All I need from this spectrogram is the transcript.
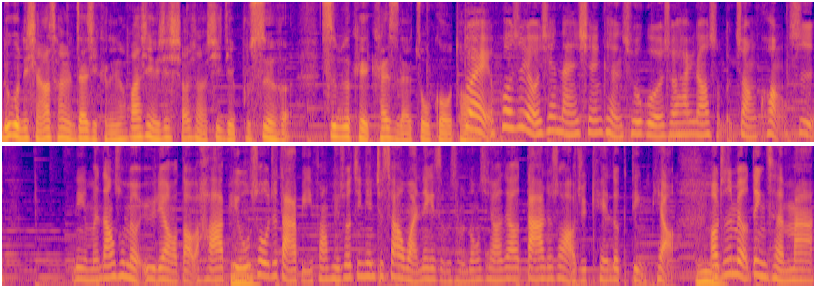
如果你想要长远在一起，可能会发现有些小小的细节不适合，是不是可以开始来做沟通？对，或是有一些男生可能出国的时候，他遇到什么状况是。你们当初没有预料到的，好，比如说我就打个比方，比如说今天就是要玩那个什么什么东西，然后要大家就说好去 Klook 订票，然后就是没有订成嘛，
